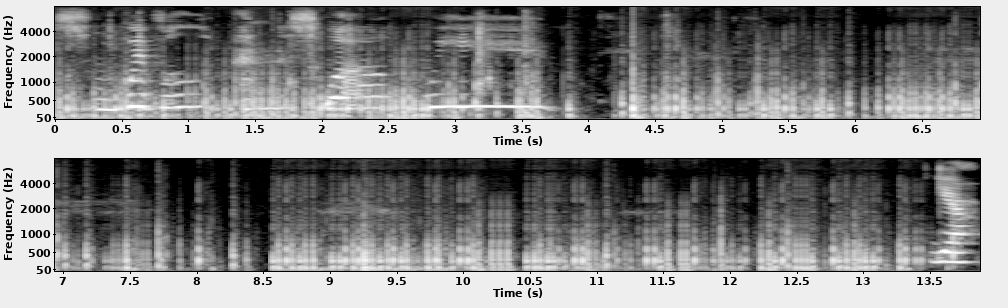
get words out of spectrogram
Swivel and swirl. Wee. Yeah.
